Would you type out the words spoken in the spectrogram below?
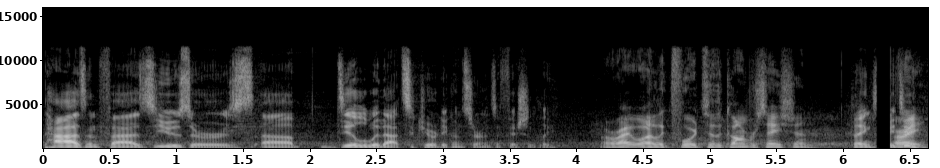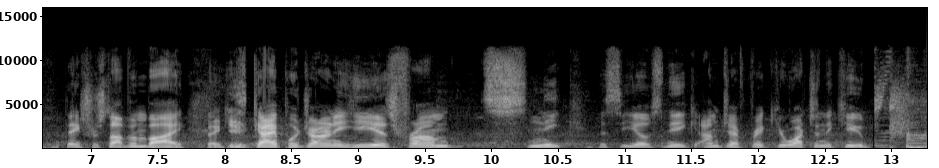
PaaS and FaaS users uh, deal with that security concerns efficiently. All right, well, I look forward to the conversation. Thanks. All right, thanks for stopping by. Thank you. He's Guy Podjarny. He is from Snyk, the CEO of Snyk. I'm Jeff Frick. You're watching theCUBE.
